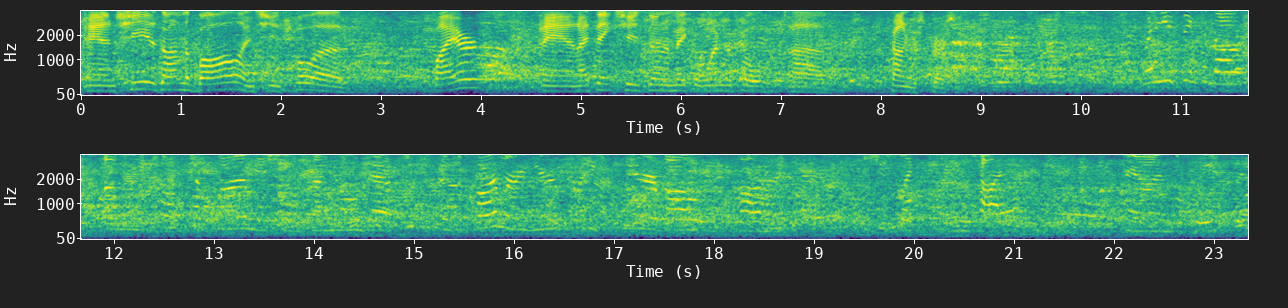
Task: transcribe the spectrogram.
And she is on the ball and she's full of fire, and I think she's going to make a wonderful uh, congressperson. What do you think about um, when it comes to farm issues? I know that as a farmer, you're pretty clear about um, issues like drain tiles and waste that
